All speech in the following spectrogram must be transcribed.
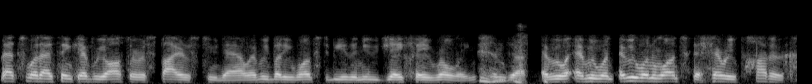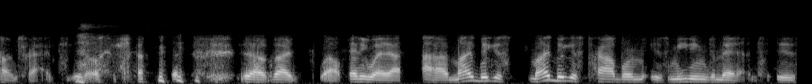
that's what I think every author aspires to now. Everybody wants to be the new J.K. Rowling, and uh, everyone everyone everyone wants the Harry Potter contract. You know, yeah. But well, anyway, uh, uh, my biggest my biggest problem is meeting demand. Is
